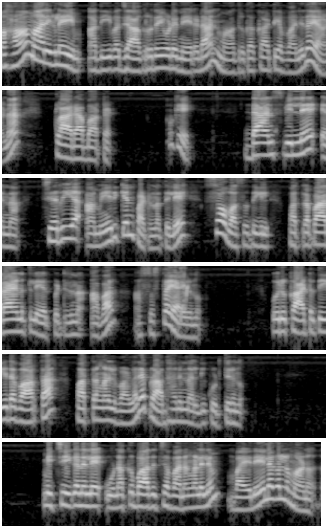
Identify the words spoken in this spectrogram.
മഹാമാരികളെയും അതീവ ജാഗ്രതയോടെ നേരിടാൻ മാതൃക കാട്ടിയ വനിതയാണ് ക്ലാര ബാർട്ടൺ ഓക്കെ. ഡാൻസ്വില്ലെ എന്ന ചെറിയ അമേരിക്കൻ പട്ടണത്തിലെ സ്വവസതിയിൽ പത്രപാരായണത്തിൽ ഏർപ്പെട്ടിരുന്ന അവർ അസ്വസ്ഥയായിരുന്നു. ഒരു കാട്ടുതീയുടെ വാർത്ത പത്രങ്ങളിൽ വളരെ പ്രാധാന്യം നൽകി കൊടുത്തിരുന്നു. മിച്ചീഗണിലെ ഉണക്ക് ബാധിച്ച വനങ്ങളിലും വയലേലകളിലുമാണ്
